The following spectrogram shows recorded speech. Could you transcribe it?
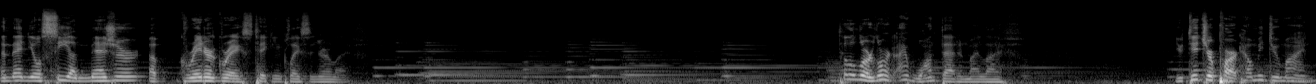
And then you'll see a measure of greater grace taking place in your life. Tell the Lord, Lord, I want that in my life. You did your part. Help me do mine.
